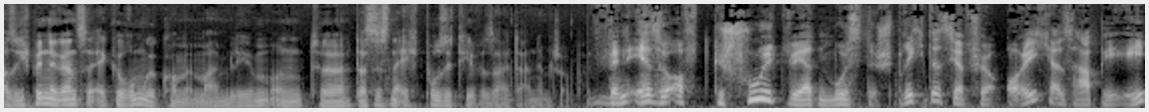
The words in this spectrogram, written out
Also ich bin eine ganze Ecke rumgekommen in meinem Leben und äh, das ist eine echt positive Seite an dem Job. Wenn er so oft geschult werden musste, spricht das ja für euch als HPE,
